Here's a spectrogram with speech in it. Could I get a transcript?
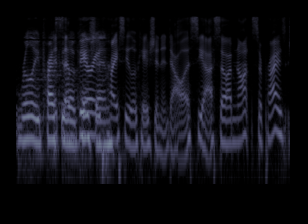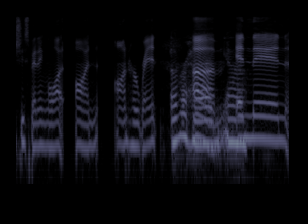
really pricey it's a location. very pricey location in dallas yeah so i'm not surprised that she's spending a lot on on her rent overhead. um, yeah. and then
